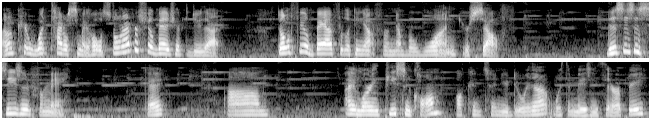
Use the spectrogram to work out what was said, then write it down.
I don't care what title somebody holds. Don't ever feel bad you have to do that. Don't feel bad for looking out for number one, yourself. This is a season for me. Okay? Um, I'm learning peace and calm. I'll continue doing that with amazing therapy.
